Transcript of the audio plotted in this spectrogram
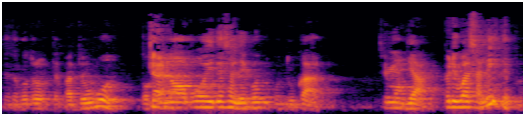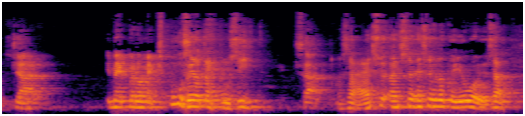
te tocó otro, te pateó un bus, porque Claro. no pudiste salir con, con tu carro. Simón. Ya, pero igual saliste, pues. Claro. Y me- pero me expuse. Pero te expusiste. Exacto. O sea, eso, eso, eso es lo que yo voy. O sea,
